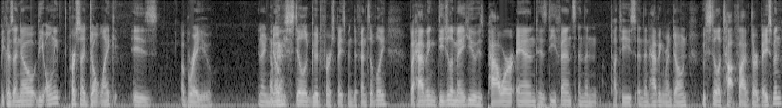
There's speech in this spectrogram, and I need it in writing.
because I know the only person I don't like is Abreu, and I know Okay. he's still a good first baseman defensively. But having DJ LeMahieu, his power and his defense, and then Tatis, and then having Rendon, who's still a top five third baseman,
